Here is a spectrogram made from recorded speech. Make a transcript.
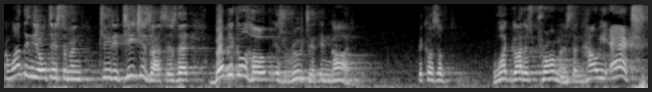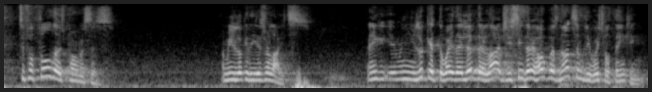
And one thing the Old Testament clearly teaches us is that biblical hope is rooted in God because of what God has promised and how He acts to fulfill those promises. I mean, you look at the Israelites. And when you look at the way they lived their lives, you see their hope was not simply wishful thinking.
